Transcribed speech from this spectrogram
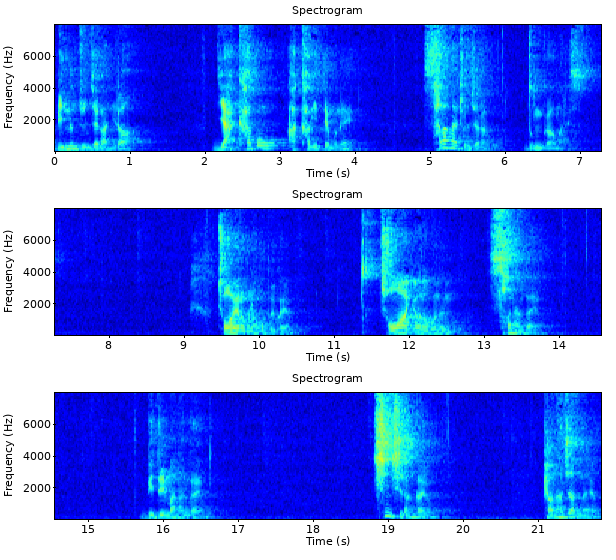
믿는 존재가 아니라 약하고 악하기 때문에 사랑할 존재라고 누군가가 말했어요. 저와 여러분 한번 볼까요? 저와 여러분은 선한가요? 믿을만한가요? 신실한가요? 변하지 않나요?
